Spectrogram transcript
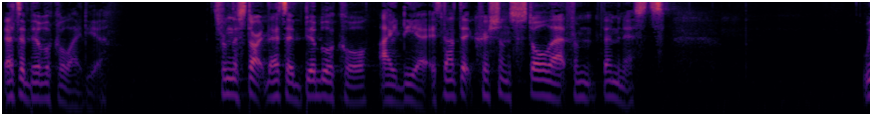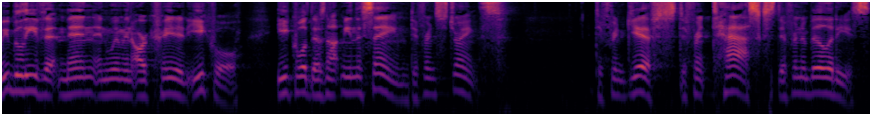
That's a biblical idea. It's from the start. That's a biblical idea. It's not that Christians stole that from feminists. We believe that men and women are created equal. Equal does not mean the same. Different strengths, different gifts, different tasks, different abilities,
